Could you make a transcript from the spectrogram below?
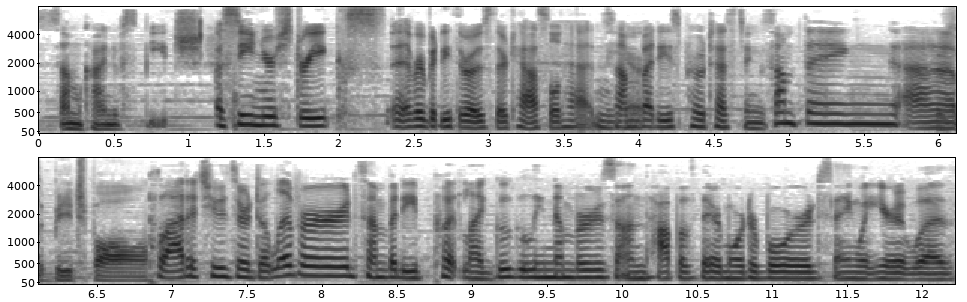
some kind of speech. A senior streaks. Everybody throws their tasseled hat in the air. Somebody's protesting something. There's Uh, a beach ball. platitudes are delivered. Somebody put like googly numbers on top of their mortarboard saying what year it was.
